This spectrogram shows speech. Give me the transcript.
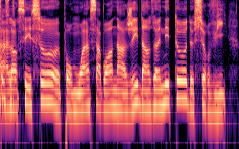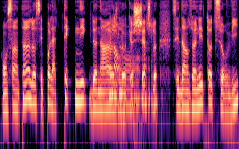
Alors, c'est ça euh, pour moi, savoir nager dans un état de survie. On s'entend, là, c'est pas la technique de nage là, que je cherche, là, c'est dans un état de survie.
